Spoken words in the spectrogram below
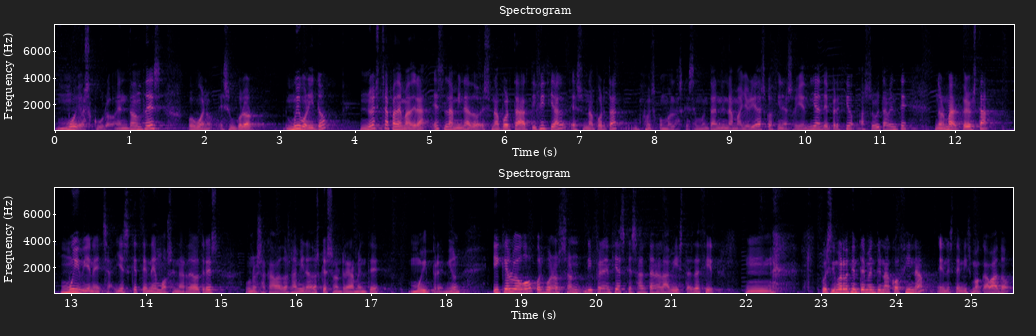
muy oscuro. Entonces, pues bueno, es un color muy bonito, no es chapa de madera, es laminado, es una puerta artificial, es una puerta pues, como las que se montan en la mayoría de las cocinas hoy en día, de precio absolutamente normal, pero está muy bien hecha. Y es que tenemos en Ardeo 3 unos acabados laminados que son realmente muy premium y que luego, pues bueno, son diferencias que saltan a la vista. Es decir, mmm, pusimos recientemente una cocina en este mismo acabado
